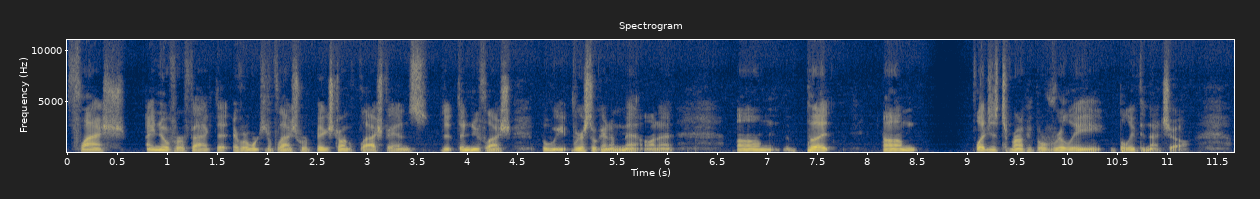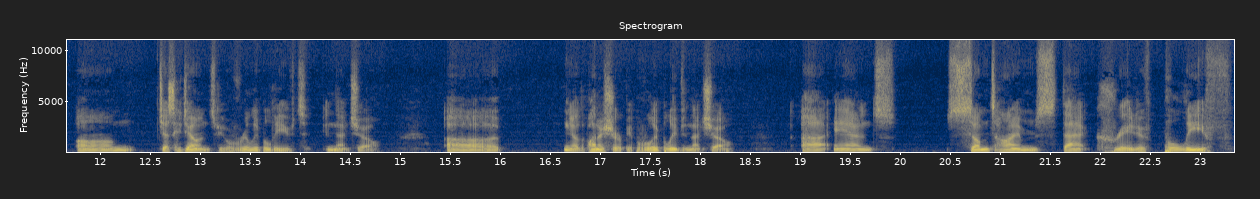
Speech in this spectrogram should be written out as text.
Flash, I know for a fact that everyone working on Flash were big, strong Flash fans, the, the new Flash, but we, we're still kind of met on it. Um, but um, Legends Tomorrow, people really believed in that show. Um, Jessica Jones, people really believed in that show. Uh, you know, The Punisher, people really believed in that show. Uh, and sometimes that creative belief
